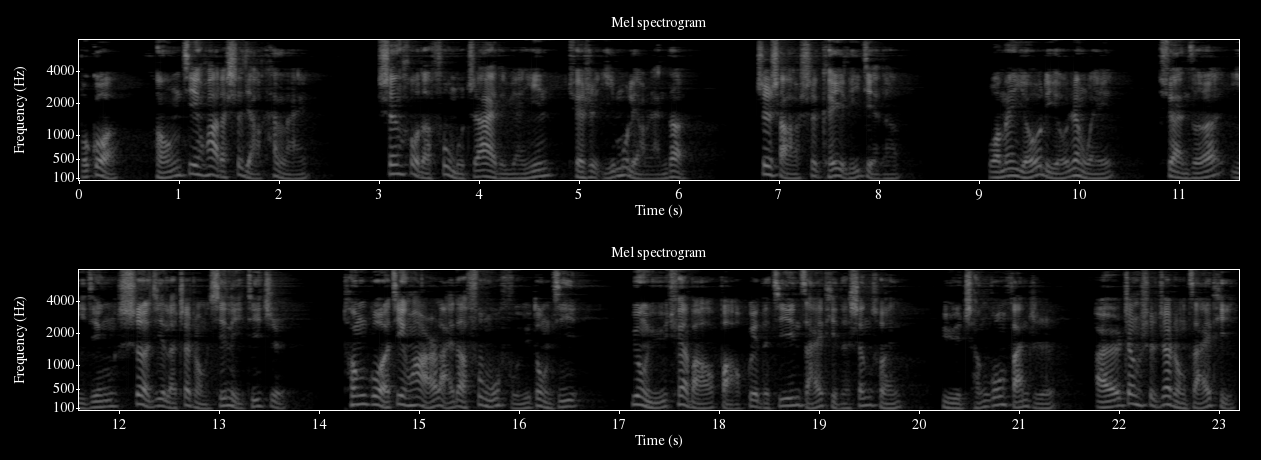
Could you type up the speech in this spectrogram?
不过，从进化的视角看来，深厚的父母之爱的原因却是一目了然的。”至少是可以理解的。我们有理由认为，选择已经设计了这种心理机制。通过进化而来的父母抚育动机，用于确保宝贵的基因载体的生存与成功繁殖，而正是这种载体，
